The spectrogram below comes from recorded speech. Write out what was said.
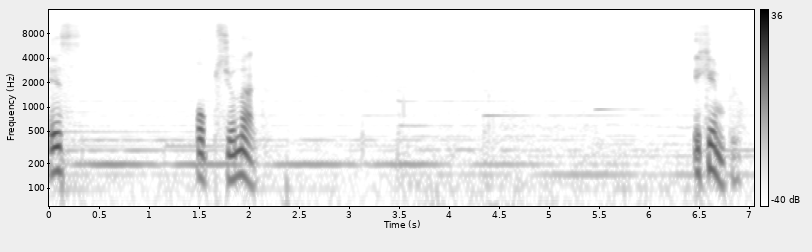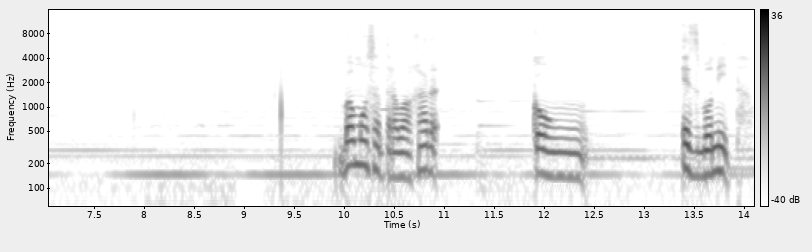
es opcional. Ejemplo, vamos a trabajar con es bonita.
